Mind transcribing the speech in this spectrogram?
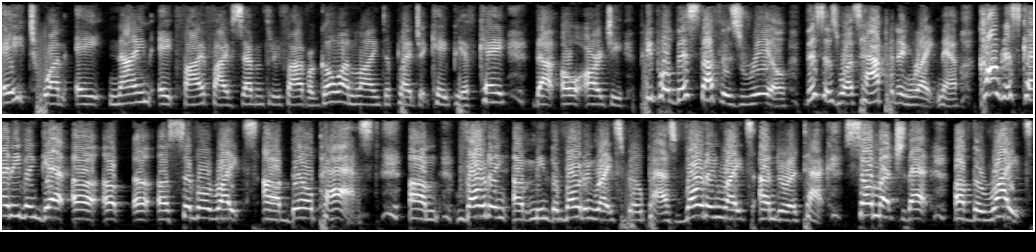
818-985-5735 or go online to pledge at kpfk.org. People, this stuff is real. This is what's happening right now. Congress can't even get a, a, a civil rights uh, bill passed. Um, voting, I mean, the voting rights bill passed. Voting rights under attack. So much that of the rights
